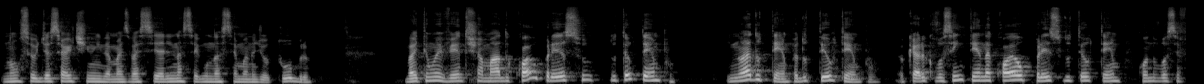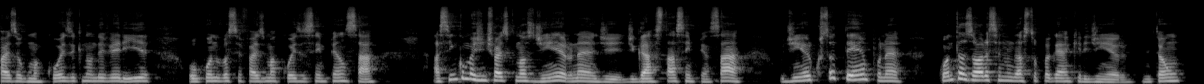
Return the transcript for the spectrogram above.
não sei o dia certinho ainda, mas vai ser ali na segunda semana de outubro, vai ter um evento chamado Qual é o preço do teu tempo? E não é do tempo, é do teu tempo. Eu quero que você entenda qual é o preço do teu tempo quando você faz alguma coisa que não deveria ou quando você faz uma coisa sem pensar. Assim como a gente faz com o nosso dinheiro, né, de, de gastar sem pensar, o dinheiro custa tempo, né? Quantas horas você não gastou para ganhar aquele dinheiro? Então,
